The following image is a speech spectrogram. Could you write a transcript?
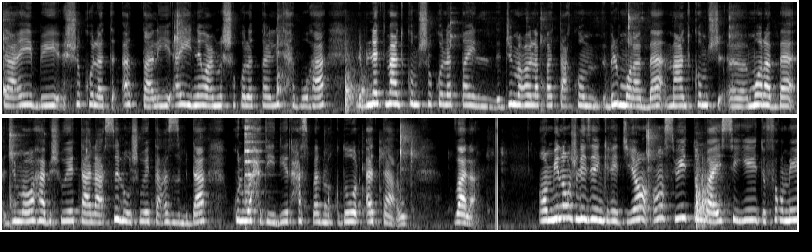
تاعي بالشوكولات الطالي اي نوع من الشوكولات الطالي اللي تحبوها البنات ما عندكم شوكولات طايل جمعوا لاباط تاعكم بالمربى ما عندكمش آه، مربى جمعوها بشويه تاع العسل وشويه تاع الزبده كل واحد يدير حسب المقدور تاعو فوالا On mélange les ingrédients. Ensuite, on va essayer de former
